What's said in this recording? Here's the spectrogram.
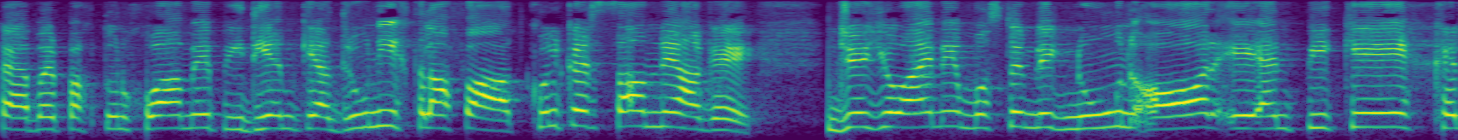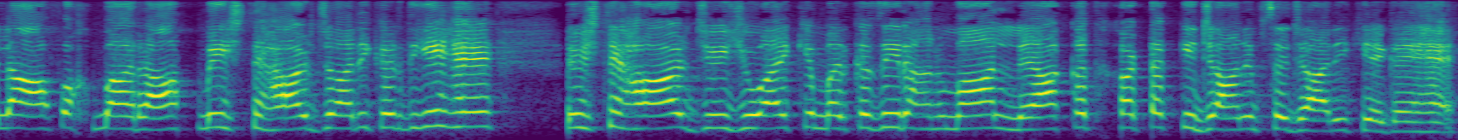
खैबर पख्तूनख्वा में पी डी एम के अंदरूनी इख्तलाफात खुलकर सामने आ गए जे यू आई ने मुस्लिम लीग नून और ए एन पी के खिलाफ अखबार में इश्तहार जारी कर दिए हैं। इश्तहार जे यू आई के मरकजी रहनुमा लियाकत खटक की जानब से जारी किए गए हैं।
